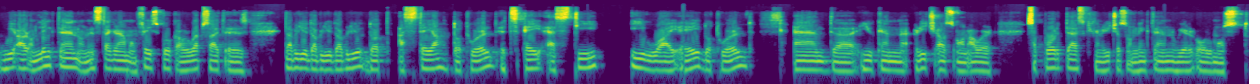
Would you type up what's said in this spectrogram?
we are on LinkedIn, on Instagram, on Facebook. Our website is www.asteya.world. It's A S T E Y A dot world. And uh, you can reach us on our support desk. You can reach us on LinkedIn. We're almost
